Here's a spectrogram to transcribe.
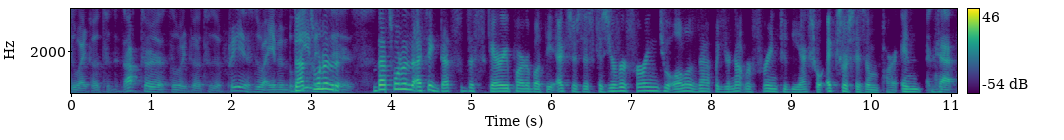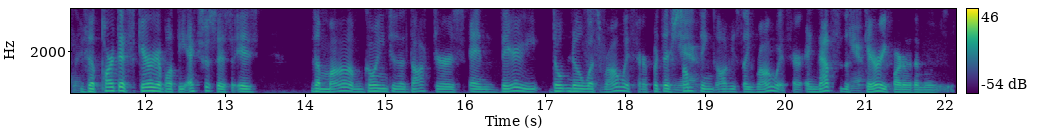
do i go to the doctors do i go to the priest do i even believe that's one of this? the that's one of the i think that's the scary part about the exorcist because you're referring to all of that but you're not referring to the actual exorcism part and exactly the part that's scary about the exorcist is the mom going to the doctors and they don't know what's wrong with her but there's yeah. something obviously wrong with her and that's the yeah. scary part of the movie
